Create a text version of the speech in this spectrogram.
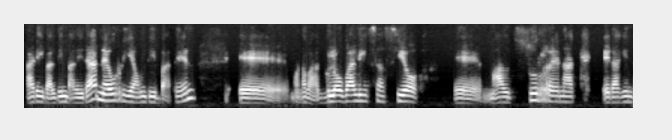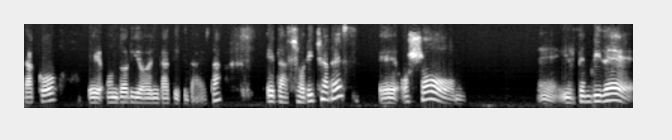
ari baldin badira, neurria handi baten, e, bueno, ba, globalizazio e, maltzurrenak eragindako e, ondorioen gatik da, ez da? Eta zoritxarrez e, oso e, irten bide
